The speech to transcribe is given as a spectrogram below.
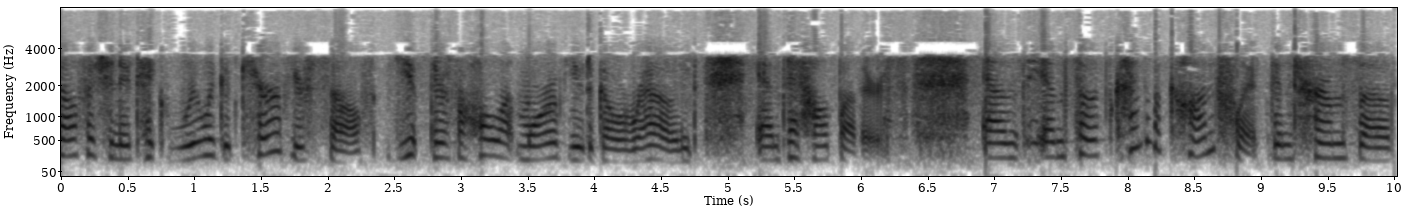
selfish and you take really good care of yourself, you, there's a whole lot more of you to go around and to help others. And and so it's kind of a conflict in terms of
